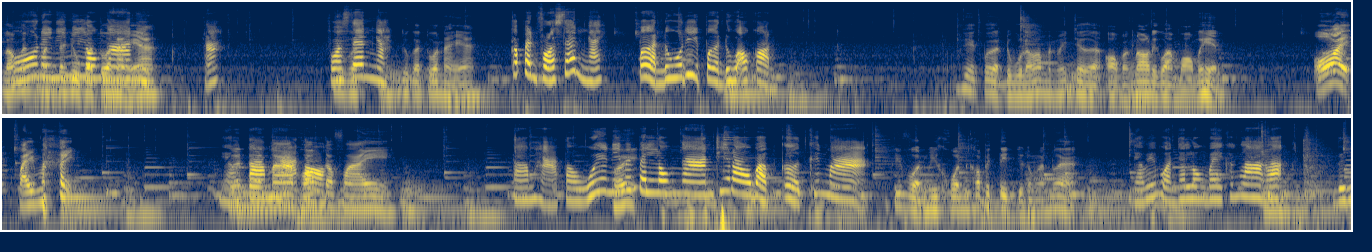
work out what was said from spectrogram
แล้วมันโอ้ในมันนี้จะอยู่มีกับตัวไหนโรงงานอีอะกฟอร์เซนไง อยู่กับตัวไหนอะก็เป็นฟอร์เซนไง เปิดดูดิ เปิดดูเอาก่อน พี่เอกเปิดดูแล้วว่ามันไม่เจอออกมาข้างนอกดีกว่ามองไม่เห็น โอ้ยไฟไหม้เดี๋ยวเพื่อนตาเดิมนมาหาพร้อต่มอ กับไฟ ตามหาต่ออุ้ยอันนี้เฮ้ย มันเป็นโรงงานที่เราแบบเกิดขึ้นมา พี่ฝนมีคนเข้าไปติดอยู่ตรงนั้นด้วย เดี๋ยวพี่ฝนจะลงไปข้างล่างละ ดึง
